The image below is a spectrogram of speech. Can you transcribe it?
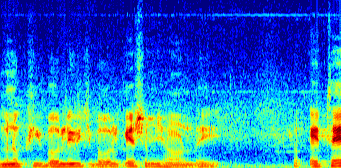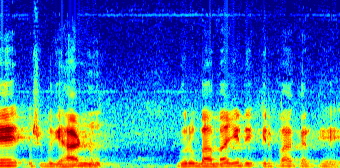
ਮਨੁੱਖੀ ਬੋਲੀ ਵਿੱਚ ਬੋਲ ਕੇ ਸਮਝਾਉਣ ਦੀ। ਸੋ ਇੱਥੇ ਉਸ ਬਗਿਆੜ ਨੂੰ ਗੁਰੂ ਬਾਬਾ ਜੀ ਦੀ ਕਿਰਪਾ ਕਰਕੇ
